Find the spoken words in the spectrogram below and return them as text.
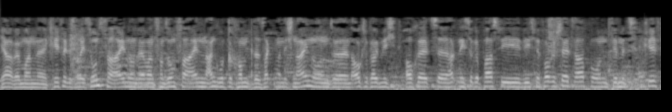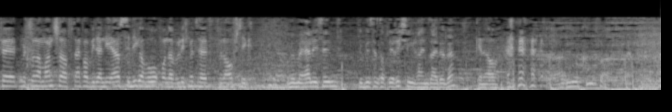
Ja, wenn man äh, Krefeld ist Traditionsverein und wenn man von so einem Verein ein Angebot bekommt, dann sagt man nicht nein. Und äh, in Augsburg habe ich mich auch jetzt äh, hat nicht so gepasst, wie, wie ich es mir vorgestellt habe. Und wir mit Krefeld, mit so einer Mannschaft einfach wieder in die erste Liga hoch und da will ich mithelfen für den Aufstieg. Und wenn wir ehrlich sind, du bist jetzt auf der richtigen Rheinseite, oder? Genau. Radio Kufa.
